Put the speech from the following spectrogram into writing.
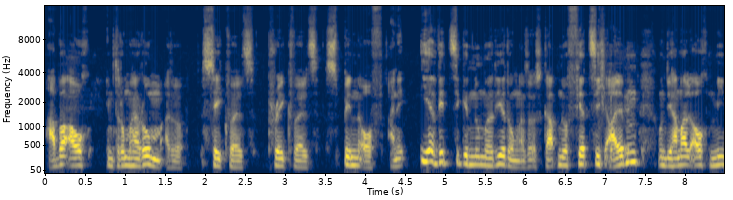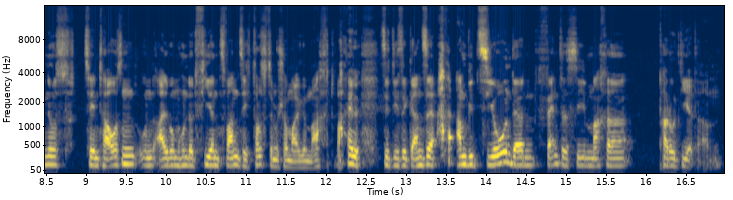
aber auch im Drumherum, also Sequels, Prequels, Spin-off, eine irrwitzige Nummerierung. Also es gab nur 40 Alben und die haben halt auch minus 10.000 und Album 124 trotzdem schon mal gemacht, weil sie diese ganze Ambition der Fantasy-Macher parodiert haben.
